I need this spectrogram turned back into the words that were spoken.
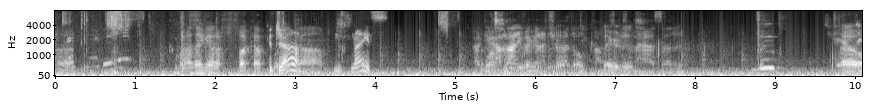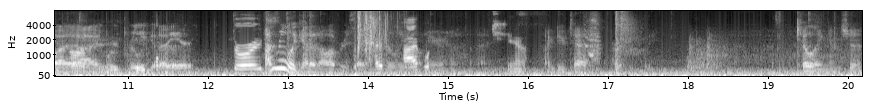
now? Uh, why they gotta fuck up Good job. com? It's nice. Okay, I'm not even gonna try the Oh, new there it concepts. I'm is. ass at it. Boop. Oh, I, I'm really good at it. George. I'm really good at everything. Really I on would- here. Yeah. I do tasks perfectly. Killing and shit.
